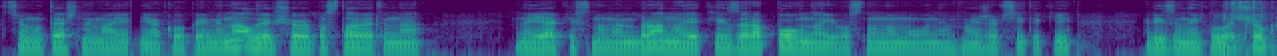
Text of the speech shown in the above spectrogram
в цьому теж немає ніякого криміналу, якщо ви поставите на неякісну мембрану, яких зараз повно, і в основному вони майже всі такі різаний кулачок,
